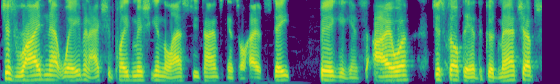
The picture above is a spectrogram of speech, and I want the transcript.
just riding that wave. And I actually played Michigan the last two times against Ohio State, big against Iowa. Just felt they had the good matchups.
